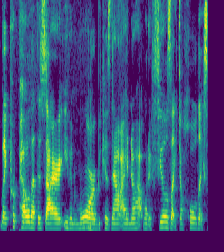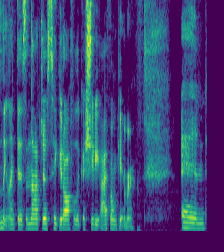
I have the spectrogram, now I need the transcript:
like propel that desire even more because now I know how, what it feels like to hold like something like this and not just take it off of like a shitty iPhone camera. And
